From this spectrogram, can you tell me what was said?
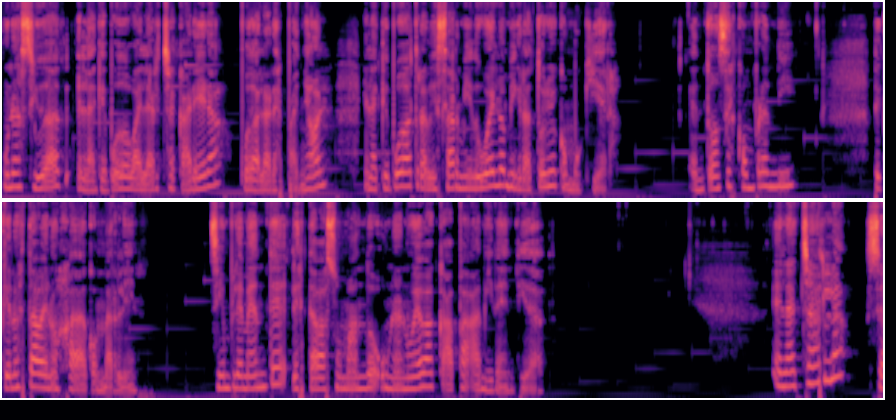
Una ciudad en la que puedo bailar chacarera, puedo hablar español, en la que puedo atravesar mi duelo migratorio como quiera. Entonces comprendí de que no estaba enojada con Berlín. Simplemente le estaba sumando una nueva capa a mi identidad. En la charla se,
